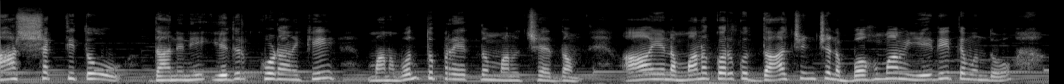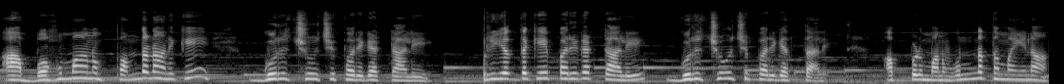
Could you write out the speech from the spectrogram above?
ఆసక్తితో దానిని ఎదుర్కోవడానికి మన వంతు ప్రయత్నం మనం చేద్దాం. ఆయన మన కొరకు దాచించిన బహుమానం ఏదైతే ఉందో ఆ బహుమానం పొందడానికి గురి చూచి పరిగెట్టాలి. గురి యొద్దకే పరిగెట్టాలి గురి చూచి పరిగెత్తాలి. అప్పుడు మన ఉన్నతమైన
